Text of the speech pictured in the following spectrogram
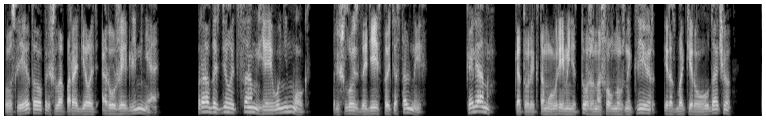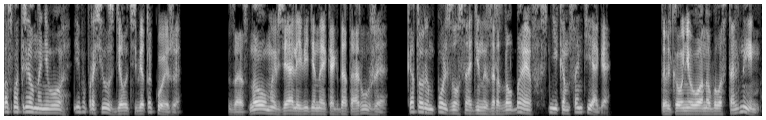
После этого пришла пора делать оружие для меня. Правда, сделать сам я его не мог, пришлось задействовать остальных. Колян, который к тому времени тоже нашел нужный клевер и разблокировал удачу, посмотрел на него и попросил сделать себе такое же. За основу мы взяли виденное когда-то оружие, которым пользовался один из раздолбаев с ником Сантьяго. Только у него оно было стальным,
